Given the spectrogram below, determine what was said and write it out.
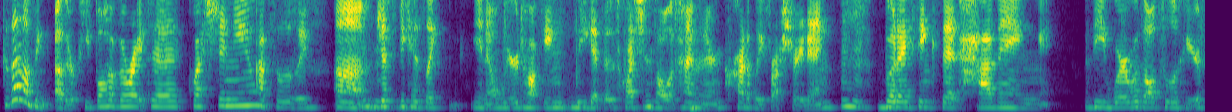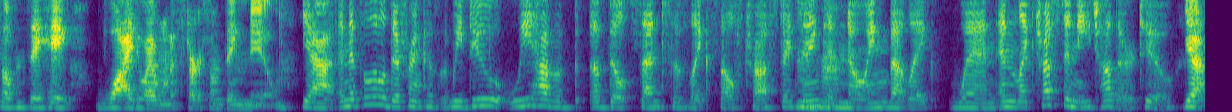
because I don't think other people have the right to question you. absolutely. Um, Mhm. just because like you know we were talking, we get those questions all the time, and they're incredibly frustrating. Mhm. But I think that having the wherewithal to look at yourself and say, hey, why do I want to start something new? Yeah, and it's a little different because we do we have a, a built sense of like self trust, I think, Mhm. and knowing that like when and like trust in each other too. Yeah.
